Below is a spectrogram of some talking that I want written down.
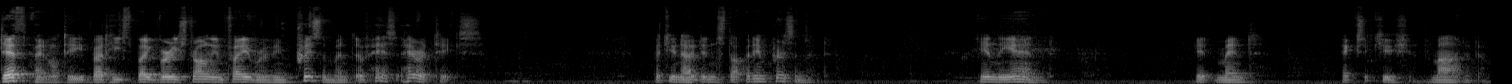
death penalty, but he spoke very strongly in favour of imprisonment of heretics. But you know, didn't stop at imprisonment. In the end, it meant execution, martyrdom.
